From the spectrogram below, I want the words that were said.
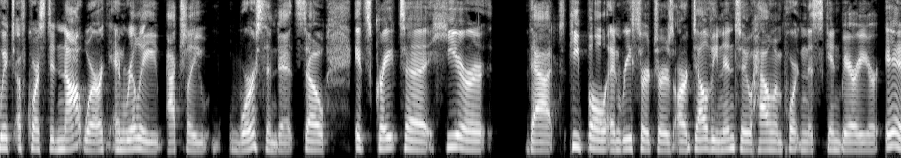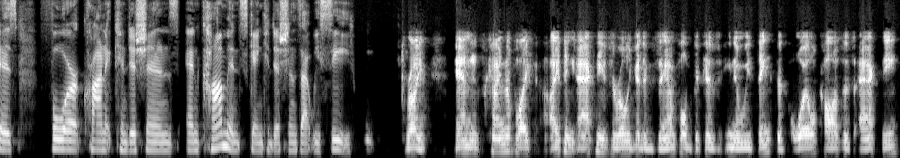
which of course did not work and really actually worsened it. So it's great to hear that people and researchers are delving into how important the skin barrier is for chronic conditions and common skin conditions that we see. Right. And it's kind of like I think acne is a really good example because you know we think that oil causes acne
